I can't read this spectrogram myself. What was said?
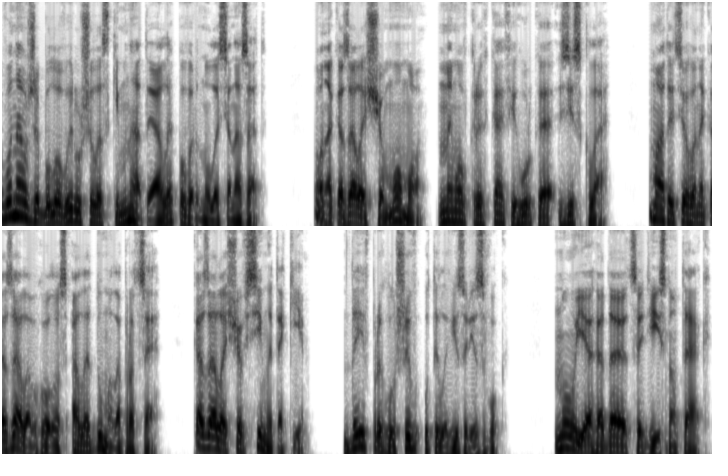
Вона вже було вирушила з кімнати, але повернулася назад. Вона казала, що Момо, немов крихка фігурка зі скла. Мати цього не казала вголос, але думала про це. Казала, що всі ми такі. Дейв приглушив у телевізорі звук. Ну, я гадаю, це дійсно так.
